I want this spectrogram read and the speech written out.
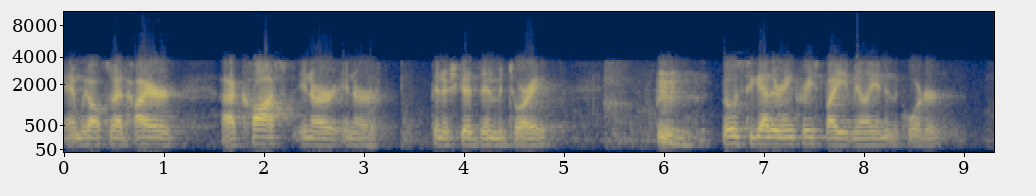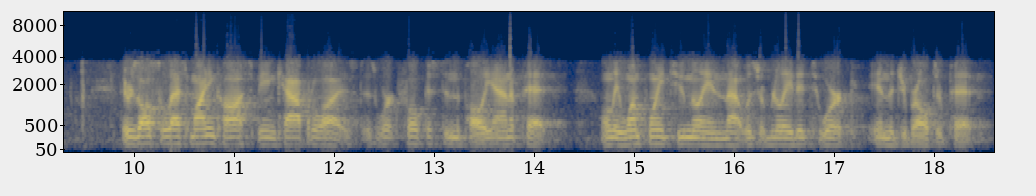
and We also had higher uh, costs in our finished goods inventory. Those together increased by 8 million in the quarter. There was also less mining costs being capitalized as work focused in the Pollyanna pit. Only 1.2 million, that was related to work in the Gibraltar pit.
